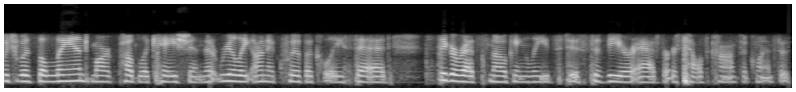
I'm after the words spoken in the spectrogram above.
which was the landmark publication that really unequivocally said cigarette smoking leads to severe adverse health consequences,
